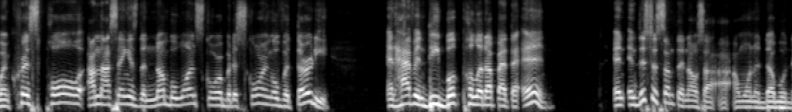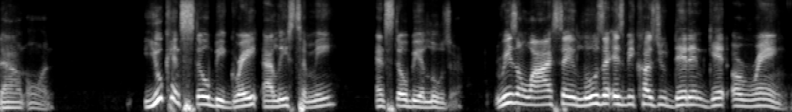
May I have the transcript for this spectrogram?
when Chris Paul, I'm not saying is the number one scorer, but is scoring over 30 and having D Book pull it up at the end. And, and this is something else I, I want to double down on. You can still be great, at least to me, and still be a loser. Reason why I say loser is because you didn't get a ring.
